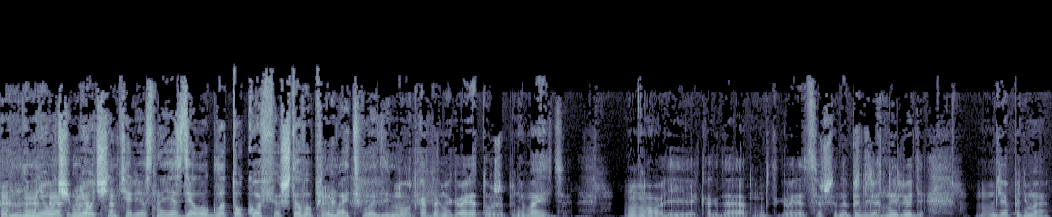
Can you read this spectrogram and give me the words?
Мне очень, мне очень интересно. Я сделал глоток кофе. Что вы понимаете, Владимир? Ну вот когда мне говорят, ну вы же понимаете. Ну и когда говорят совершенно определенные люди, я понимаю.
